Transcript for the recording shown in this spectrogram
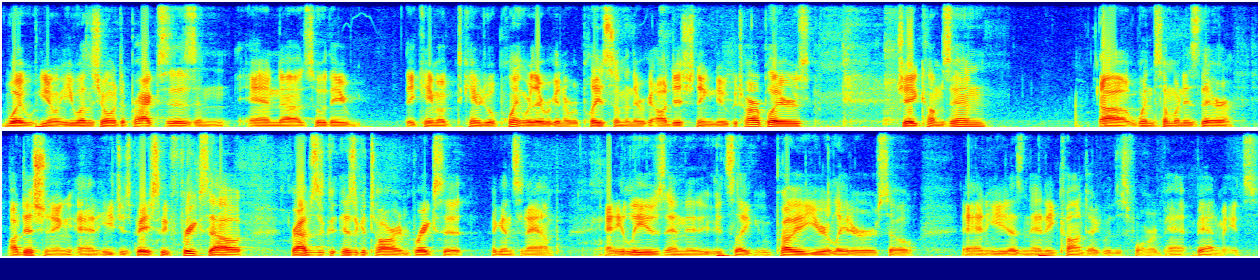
what you know he wasn't showing up to practices, and and uh, so they they came up came to a point where they were going to replace him, and they were auditioning new guitar players. Jake comes in uh, when someone is there auditioning, and he just basically freaks out, grabs his, guitar and breaks it against an amp, and he leaves. And it's like probably a year later or so, and he doesn't have any contact with his former band, bandmates.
